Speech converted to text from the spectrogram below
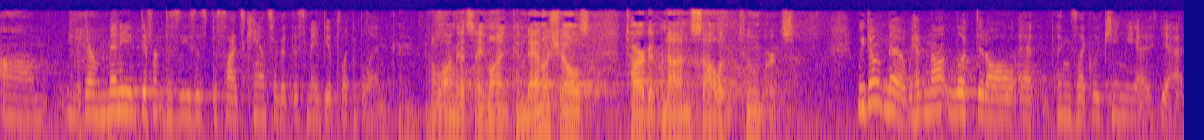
Um, you know, there are many different diseases besides cancer that this may be applicable in. Okay. And along that same line, can nanoshells target non-solid tumors? We don't know. We have not looked at all at things like leukemia yet.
